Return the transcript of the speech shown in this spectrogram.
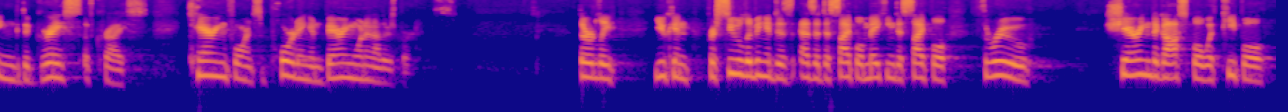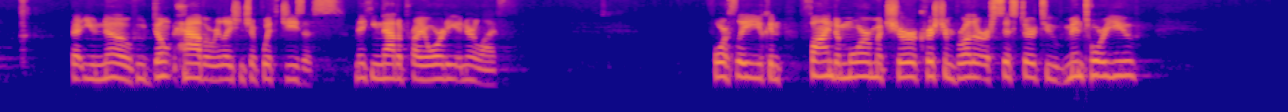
in the grace of Christ, caring for and supporting and bearing one another's burdens. Thirdly, you can pursue living as a disciple, making disciple through sharing the gospel with people that you know who don't have a relationship with Jesus, making that a priority in your life. Fourthly, you can find a more mature Christian brother or sister to mentor you.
